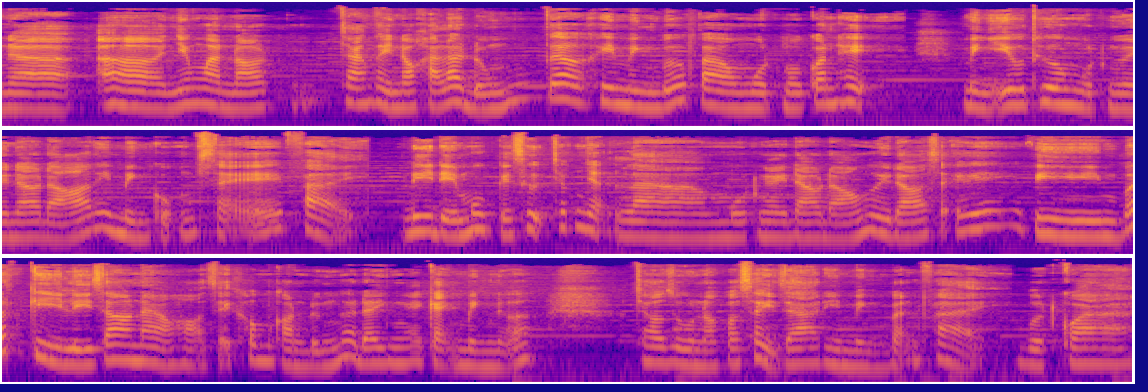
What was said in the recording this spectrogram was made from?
uh, uh, nhưng mà nó trang thấy nó khá là đúng. Tức là khi mình bước vào một mối quan hệ mình yêu thương một người nào đó thì mình cũng sẽ phải đi đến một cái sự chấp nhận là một ngày nào đó người đó sẽ vì bất kỳ lý do nào họ sẽ không còn đứng ở đây ngay cạnh mình nữa. Cho dù nó có xảy ra thì mình vẫn phải vượt qua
